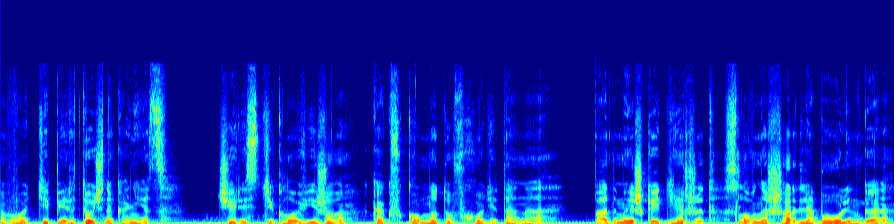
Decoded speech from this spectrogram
Вот теперь точно конец. Через стекло вижу, как в комнату входит она. Под мышкой держит, словно шар для боулинга,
